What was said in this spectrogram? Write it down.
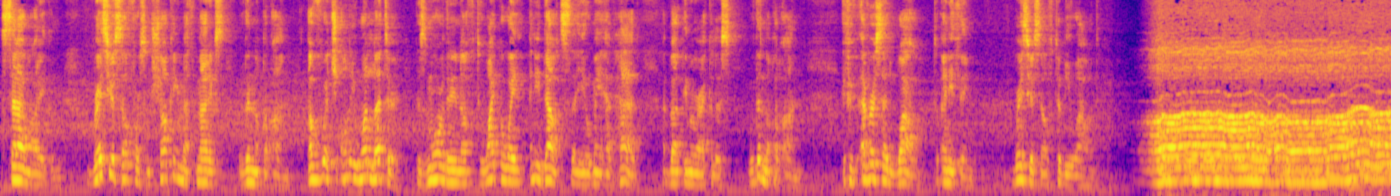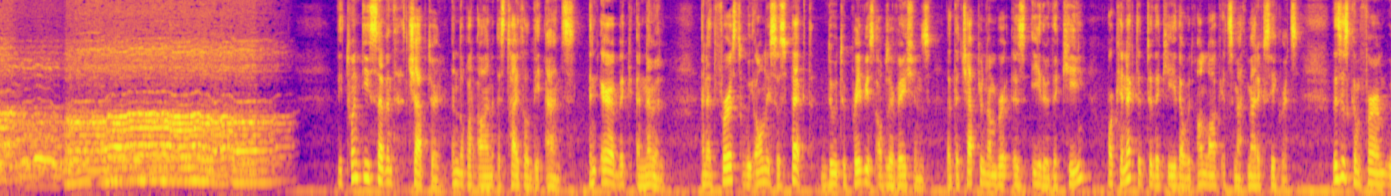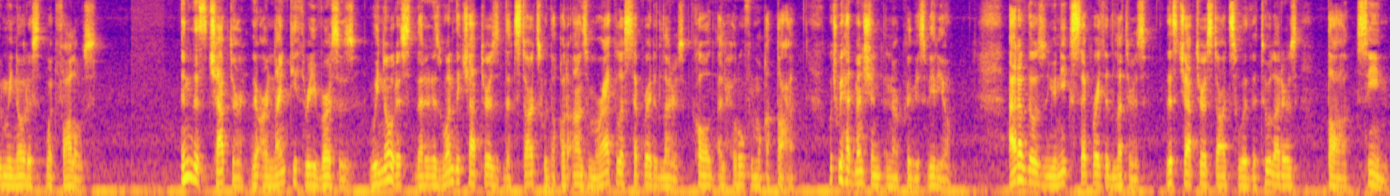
Assalamu alaikum. Brace yourself for some shocking mathematics within the Quran, of which only one letter is more than enough to wipe away any doubts that you may have had about the miraculous within the Quran. If you've ever said wow to anything, brace yourself to be wowed. The 27th chapter in the Quran is titled The Ants, in Arabic An-Naml, and at first we only suspect, due to previous observations, that the chapter number is either the key or connected to the key that would unlock its mathematic secrets. This is confirmed when we notice what follows. In this chapter, there are 93 verses. We notice that it is one of the chapters that starts with the Quran's miraculous separated letters called Al-Huruf al-Muqatta'a, which we had mentioned in our previous video. Out of those unique separated letters, this chapter starts with the two letters Ta, Sin.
